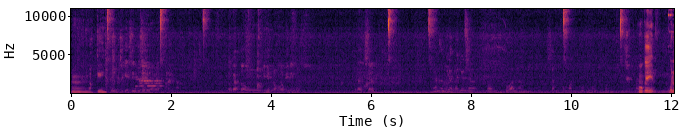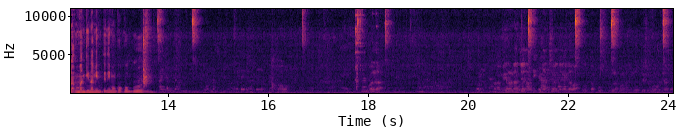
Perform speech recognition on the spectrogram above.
Hmm, lucky. Sige, sige sa'yo mamaya. Magkatong ihim na ko nga bining ko. Pinag-sell. Ano yun na yun na magkuhan ang sa kumagkuko? Okay, wala mo man ginamintin imong kuko good. Oo. Wala. Ang meron lang dyan, yung financial na ginawa ko, tapos wala pang notice yung bawal data.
